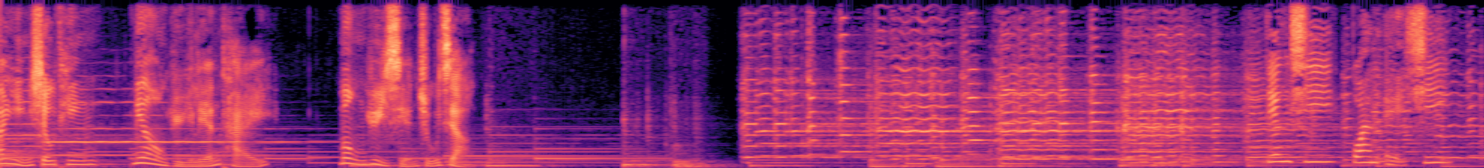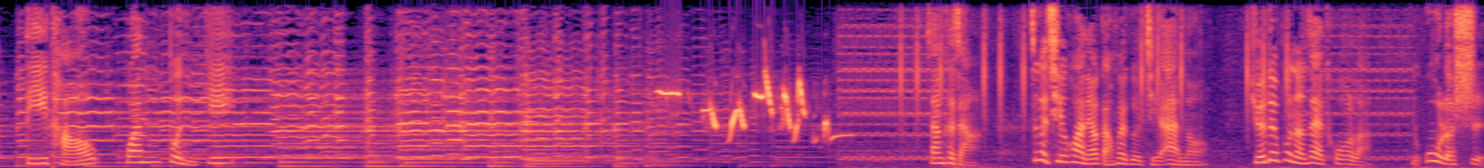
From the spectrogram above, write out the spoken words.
欢迎收听妙语莲台，孟玉贤主讲。顶西关下西，低头关畚箕。张科长，这个企划你要赶快给我结案哦，绝对不能再拖了。你误了事，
